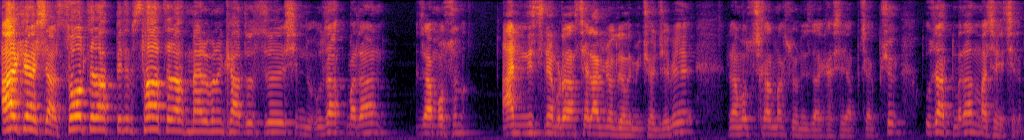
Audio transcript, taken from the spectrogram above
Arkadaşlar sol taraf benim sağ taraf Mervan'ın kadrosu. Şimdi uzatmadan Ramos'un annesine buradan selam yollayalım ilk önce bir. Ramos'u çıkarmak zorundayız arkadaşlar yapacak bir şey yok. Uzatmadan maça geçelim.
